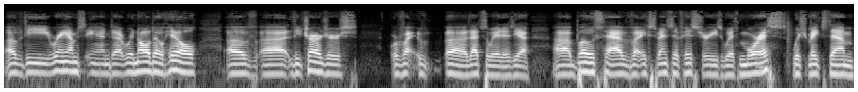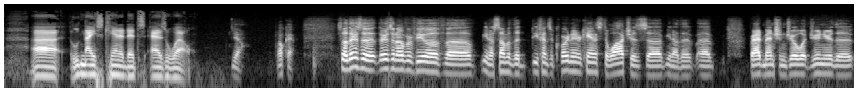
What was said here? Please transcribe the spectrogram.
of the Rams and uh, Ronaldo Hill of uh, the Chargers, or uh, that's the way it is. Yeah, uh, both have uh, expensive histories with Morris, which makes them uh, nice candidates as well. Yeah. Okay. So there's a there's an overview of uh, you know some of the defensive coordinator candidates to watch. Is uh, you know the uh, Brad mentioned Joe Whitt Jr. The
